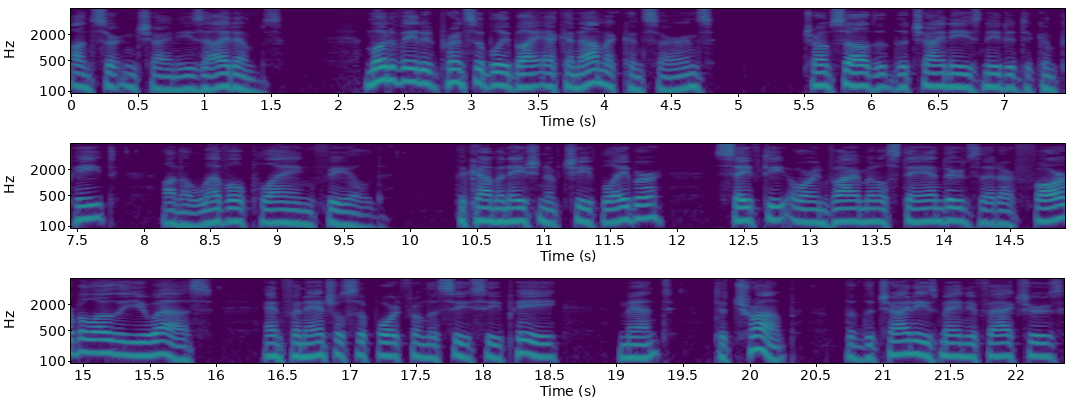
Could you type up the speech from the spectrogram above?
on certain Chinese items. Motivated principally by economic concerns, Trump saw that the Chinese needed to compete on a level playing field. The combination of cheap labor, safety or environmental standards that are far below the U.S., and financial support from the CCP meant to Trump that the Chinese manufacturers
